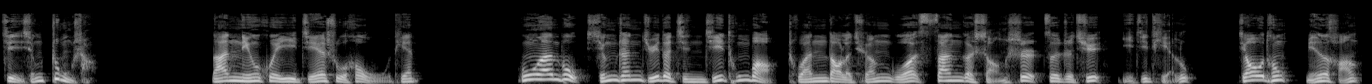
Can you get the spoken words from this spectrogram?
进行重赏。南宁会议结束后五天，公安部刑侦局的紧急通报传到了全国三个省市自治区以及铁路、交通、民航、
